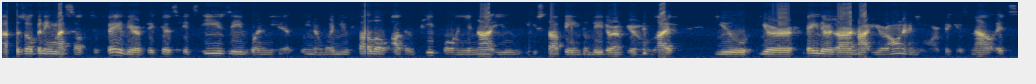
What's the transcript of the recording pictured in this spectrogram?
I was opening myself to failure because it's easy when you, you know when you follow other people and you're not you you stop being the leader of your own life. You your failures are not your own anymore because now it's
